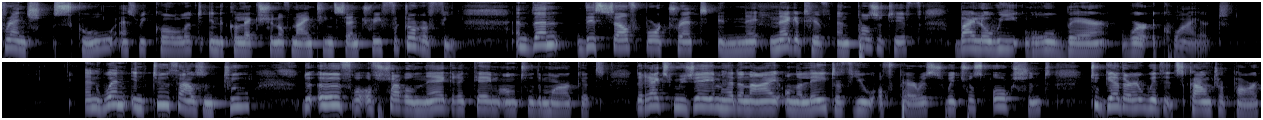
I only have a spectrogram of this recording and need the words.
French school, as we call it, in the collection of 19th century photography. And then this self portrait in ne negative and positive by Louis Robert were acquired. And when in 2002 the oeuvre of Charles Nègre came onto the market, the Rijksmuseum had an eye on a later view of Paris, which was auctioned together with its counterpart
